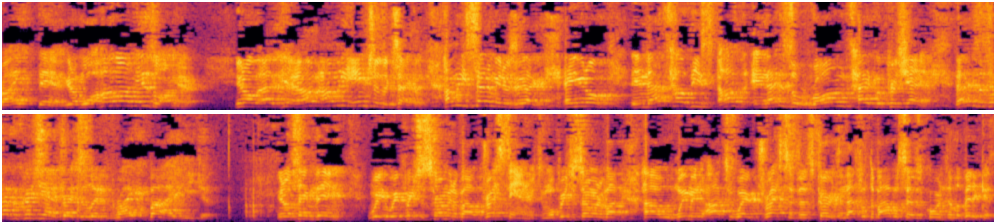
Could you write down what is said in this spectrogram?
right there. You know, well, how long is long hair? You know, uh, how, how, many inches exactly? How many centimeters exactly? And you know, and that's how these, and that is the wrong type of Christianity. That is the type of Christianity that tries to live right by Egypt. You know, same thing. We, we preach a sermon about dress standards, and we'll preach a sermon about how women ought to wear dresses and skirts, and that's what the Bible says according to Leviticus.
